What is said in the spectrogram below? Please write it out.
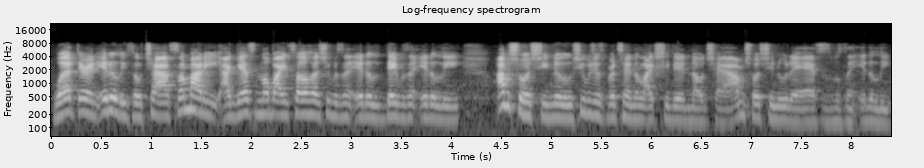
What? They're in Italy?" So, child, somebody, I guess nobody told her she was in Italy. They was in Italy. I'm sure she knew. She was just pretending like she didn't know, child. I'm sure she knew their asses was in Italy.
